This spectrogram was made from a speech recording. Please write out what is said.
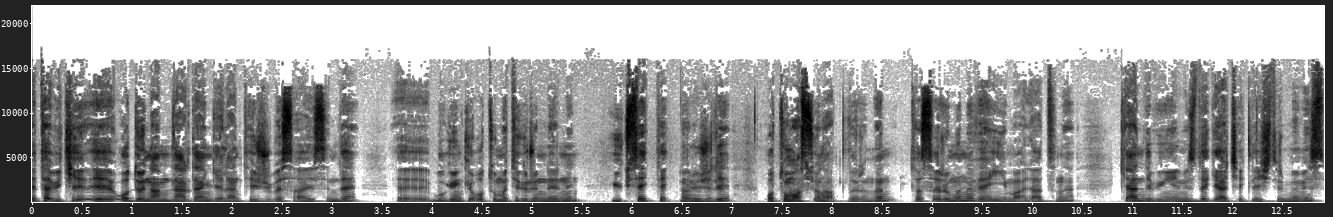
E, tabii ki e, o dönemlerden gelen tecrübe sayesinde e, bugünkü otomotiv ürünlerinin yüksek teknolojili otomasyon hatlarının tasarımını ve imalatını kendi bünyemizde gerçekleştirmemiz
